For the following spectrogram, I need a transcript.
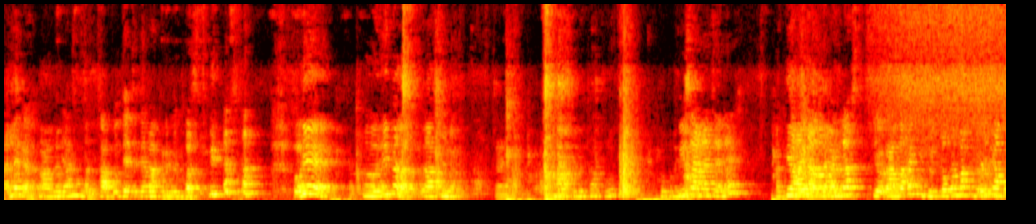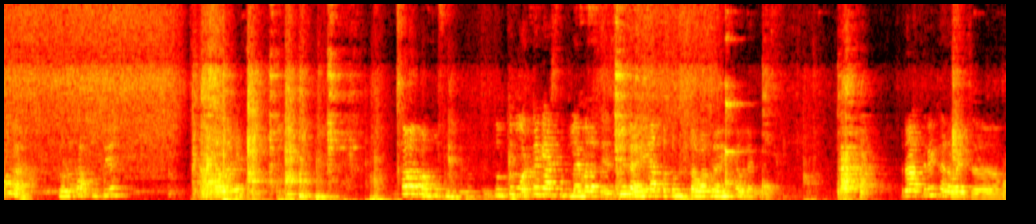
आले का? आले. या मग. थापून देते त्या भाकरी मी बसते. हो? हे करा. राशीने काय? भाकरी थापू. पीठ आणायचं आहे ना? ते आहे भाकरी थोडं थापू का? थोडं थापू ते. ते सांग. ठीक आहे हे आता पण तवा ठेवून ठेवलाय की रात्री ठरवायचं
